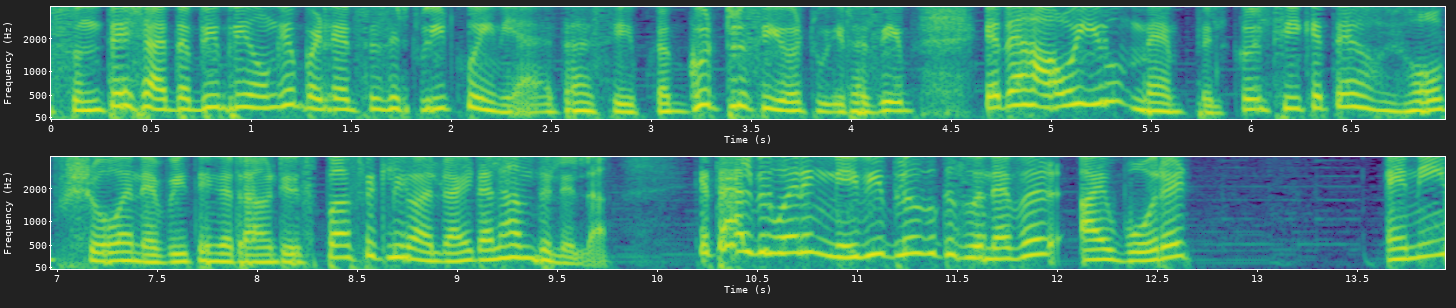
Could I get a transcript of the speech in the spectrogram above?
सुनते शायद अभी भी होंगे बट ऐसे से ट्वीट कोई नहीं आया था हसीब का good to see your tweet Haseeb कहते हैं हाउ यू मैं बिल्कुल ठीक कहते hope show and everything around is perfectly all right अल्हम्दुलिल्लाह कहते I be wearing navy blue because whenever I wore it any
